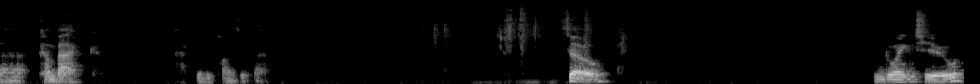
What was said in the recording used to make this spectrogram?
uh, come back after the pause of that. So, I'm going to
